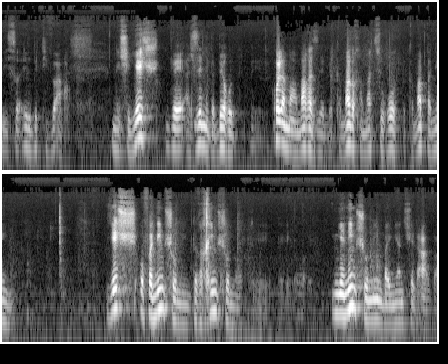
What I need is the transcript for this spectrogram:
בישראל בטבעה. שיש, ועל זה נדבר עוד, כל המאמר הזה בכמה וכמה צורות, בכמה פנים, יש אופנים שונים, דרכים שונות, עניינים שונים בעניין של אהבה.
